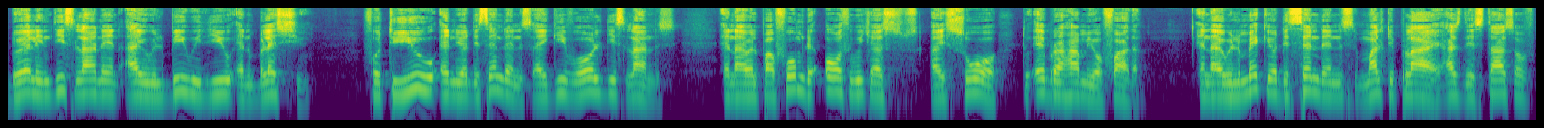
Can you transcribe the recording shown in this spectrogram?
Dwell in this land, and I will be with you and bless you. For to you and your descendants I give all these lands, and I will perform the oath which I swore to Abraham your father. And I will make your descendants multiply as the stars of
